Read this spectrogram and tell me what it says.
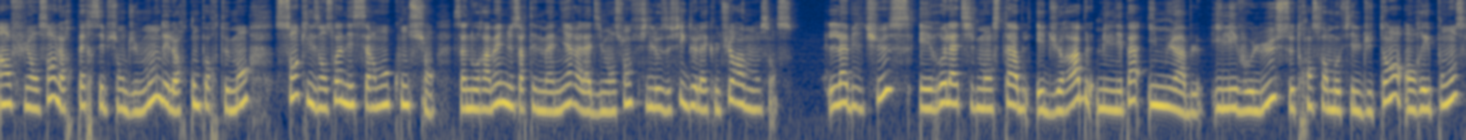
influençant leur perception du monde et leur comportement sans qu'ils en soient nécessairement conscients. Ça nous ramène d'une certaine manière à la dimension philosophique de la culture à mon sens. L'habitus est relativement stable et durable, mais il n'est pas immuable. Il évolue, se transforme au fil du temps en réponse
